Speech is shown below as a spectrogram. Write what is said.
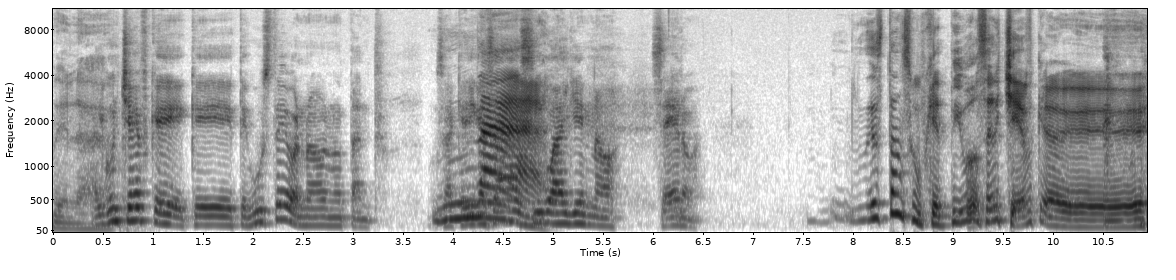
De la... ¿Algún chef que, que, te guste o no, no tanto? O sea, que digas, ah, sigo a alguien, no. Cero. Es tan subjetivo ser chef que.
